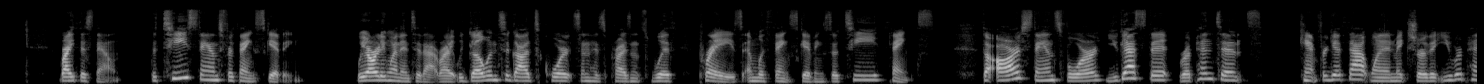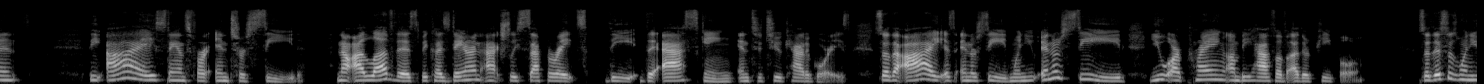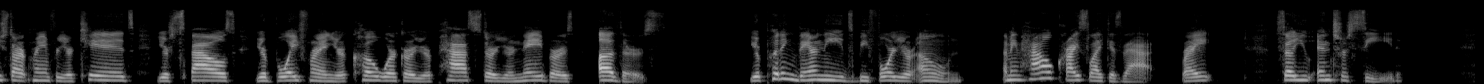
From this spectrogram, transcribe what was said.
Write this down. The T stands for Thanksgiving. We already went into that, right? We go into God's courts and his presence with praise and with thanksgiving. So T, thanks. The R stands for, you guessed it, repentance. Can't forget that one. Make sure that you repent. The I stands for intercede. Now I love this because Darren actually separates the the asking into two categories. So the I is intercede. When you intercede, you are praying on behalf of other people. So this is when you start praying for your kids, your spouse, your boyfriend, your coworker, your pastor, your neighbors, others. You're putting their needs before your own. I mean, how Christ-like is that, right? So you intercede.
